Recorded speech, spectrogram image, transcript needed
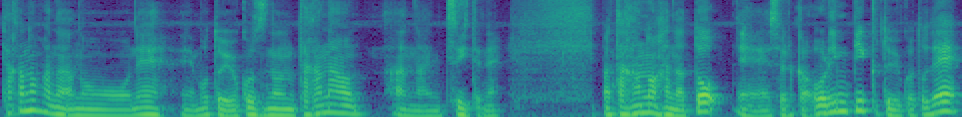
貴乃花のね元横綱の貴乃花についてね。まあ、貴乃花と、えーそれからオリンピックということで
